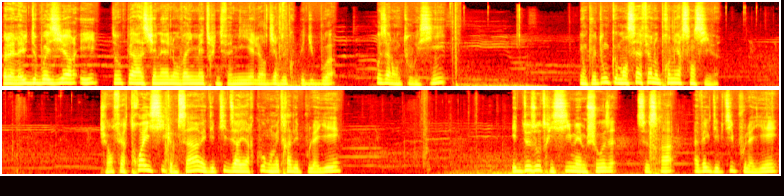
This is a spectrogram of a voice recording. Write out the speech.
Voilà, la hutte de boisilleur est opérationnelle. On va y mettre une famille, leur dire de couper du bois aux alentours ici. Et on peut donc commencer à faire nos premières sensives. Je vais en faire trois ici comme ça, avec des petites arrière-cours, on mettra des poulaillers. Et deux autres ici, même chose, ce sera avec des petits poulaillers.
